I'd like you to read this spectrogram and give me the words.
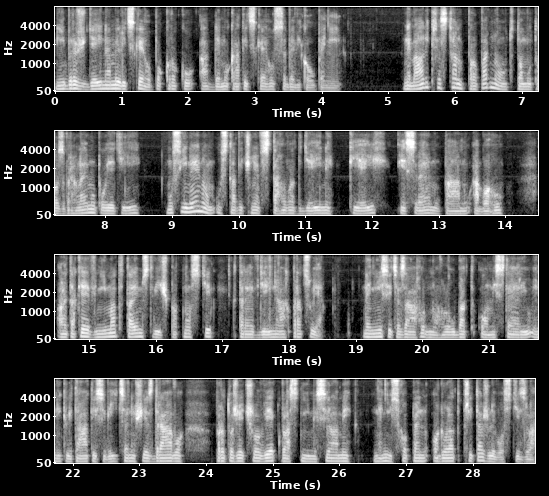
nýbrž dějinami lidského pokroku a demokratického sebevykoupení. Nemá-li křesťan propadnout tomuto zvrhlému pojetí, musí nejenom ustavičně vztahovat dějiny k jejich i svému pánu a Bohu, ale také vnímat tajemství špatnosti, které v dějinách pracuje. Není sice záhodno hloubat o mystériu iniquitatis více, než je zdrávo, protože člověk vlastními silami není schopen odolat přitažlivosti zla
